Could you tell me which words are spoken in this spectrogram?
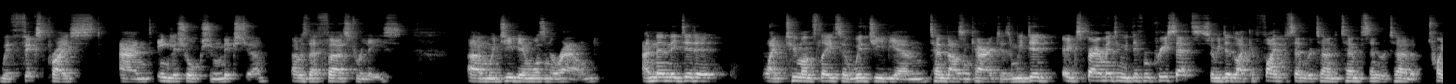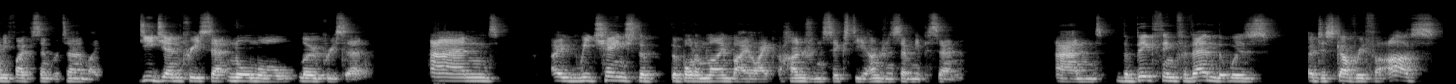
with fixed price and English auction mixture. That was their first release um, when GBM wasn't around. And then they did it like two months later with GBM, 10,000 characters. And we did experimenting with different presets. So we did like a 5% return, a 10% return, a 25% return, like degen preset, normal, low preset. And I, we changed the, the bottom line by like 160, 170%. And the big thing for them that was a discovery for us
